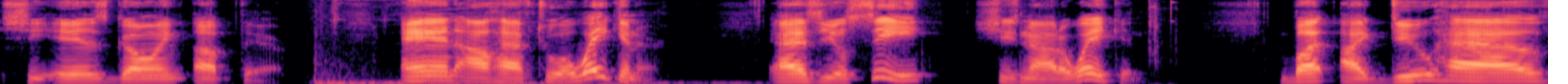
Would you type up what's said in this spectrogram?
she is going up there. And I'll have to awaken her. As you'll see, she's not awakened. But I do have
